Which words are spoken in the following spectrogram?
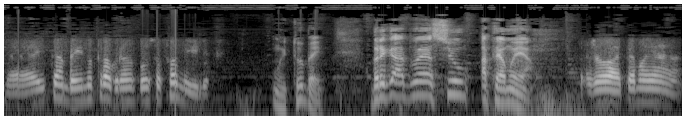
né, e também no programa Bolsa Família. Muito bem. Obrigado, Écio. Até amanhã. Tá até amanhã.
